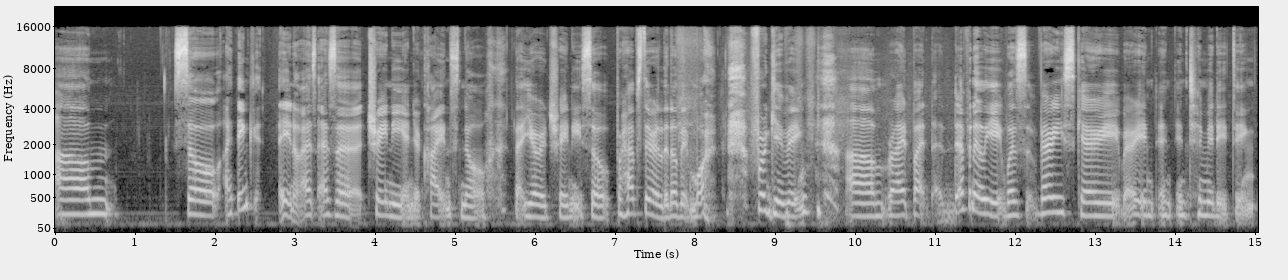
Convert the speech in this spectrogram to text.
Um, so I think you know, as as a trainee, and your clients know that you're a trainee, so perhaps they're a little bit more forgiving, um, right? But definitely, it was very scary, very in, in, intimidating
